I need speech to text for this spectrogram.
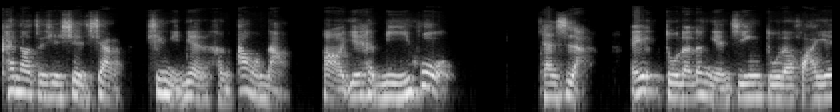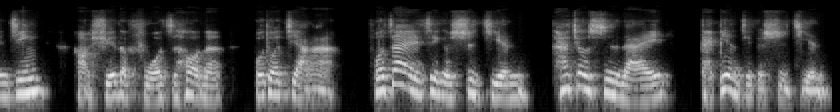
看到这些现象，心里面很懊恼啊，也很迷惑。但是啊，诶，读了《楞严经》，读了《华严经》，好，学了佛之后呢，佛陀讲啊，佛在这个世间。他就是来改变这个世间。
